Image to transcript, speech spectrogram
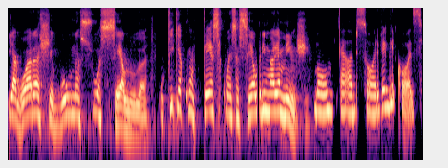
e agora chegou na sua célula. O que, que acontece com essa célula primariamente? Bom, ela absorve a glicose.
